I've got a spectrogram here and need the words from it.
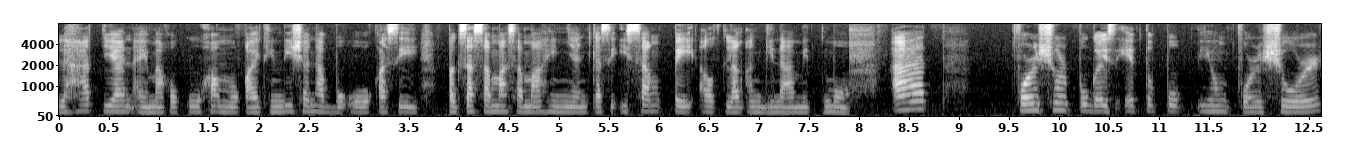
lahat yan ay makukuha mo kahit hindi siya nabuo kasi pagsasama-samahin yan kasi isang payout lang ang ginamit At for sure po guys, ito po yung for sure.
